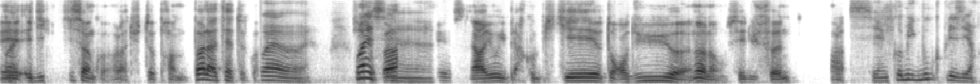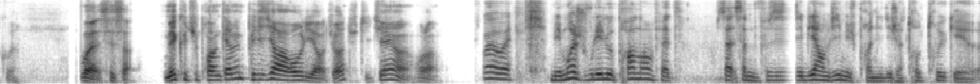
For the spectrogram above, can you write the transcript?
et, divertissant, quoi. Voilà, tu te prends pas la tête, quoi. Ouais, ouais, ouais. Ouais, c'est un... scénario hyper compliqué, tordu. Euh, non, non, c'est du fun. Voilà. C'est un comic book plaisir, quoi. Ouais, c'est ça. Mais que tu prends quand même plaisir à relire, tu vois. Tu te tiens, voilà. Ouais, ouais. Mais moi, je voulais le prendre, en fait. Ça, ça me faisait bien envie, mais je prenais déjà trop de trucs et euh,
